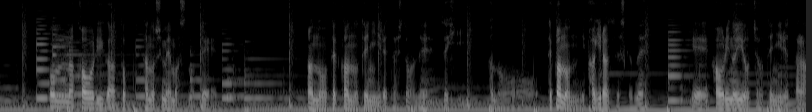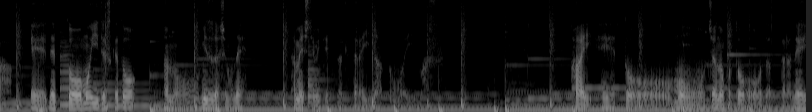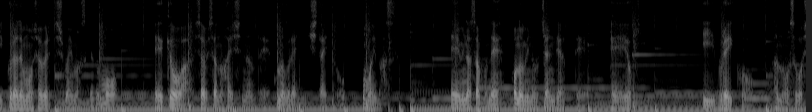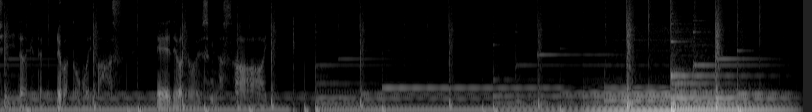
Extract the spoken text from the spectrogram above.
こんな香りがと楽しめますので、あの、鉄観音手に入れた人はね、ぜひ、あの、鉄観音に限らずですけどね、えー、香りのいいお茶を手に入れたら、えー、熱湯もいいですけど、あの、水出しもね、試してみていただけたらいいなと思います。はい。えっ、ー、と、もうお茶のことだったらね、いくらでも喋れてしまいますけども、え今日は久々の配信なので、このぐらいにしたいと思います。え皆さんもね、好みのお茶に出会って、え良きいいブレイクをあのお過ごしいただければと思います。えー、ではではおやすみなさい。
